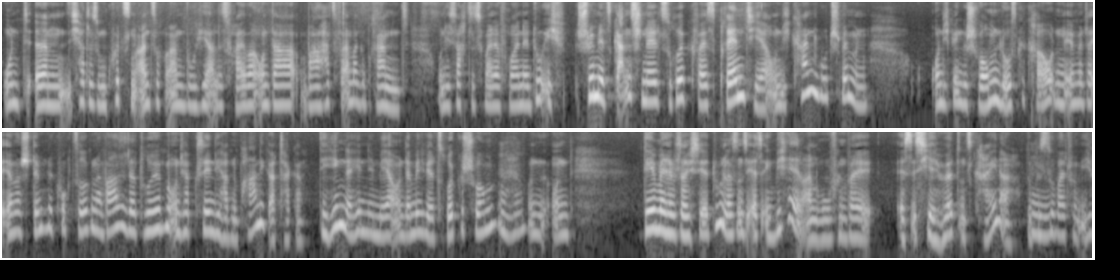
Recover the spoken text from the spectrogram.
und ähm, ich hatte so einen kurzen Anzug an, wo hier alles frei war und da hat es auf einmal gebrannt und ich sagte zu meiner Freundin, du, ich schwimme jetzt ganz schnell zurück, weil es brennt hier und ich kann gut schwimmen und ich bin geschwommen, losgekraut und irgendwann da irgendwas stimmt, ich guckt zurück und dann war sie da drüben und ich habe gesehen, die hat eine Panikattacke. Die hing da hinten im Meer und dann bin ich wieder zurückgeschwommen mhm. und, und dem sage ich, ja, du, lass uns jetzt Michael anrufen, weil es ist hier, hört uns keiner. Du bist mhm. so weit vom Ich.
